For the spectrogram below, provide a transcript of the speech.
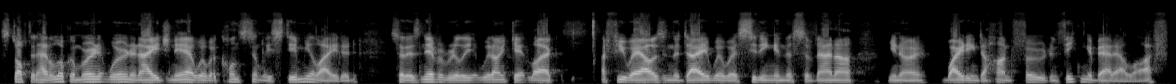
stopped and had a look. And we're in we're in an age now where we're constantly stimulated, so there's never really we don't get like a few hours in the day where we're sitting in the savannah, you know, waiting to hunt food and thinking about our life.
